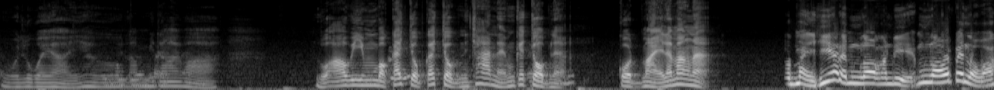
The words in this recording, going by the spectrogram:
โอ้ยรวยอะไอ้เฮ้ยรับไม่ได้ว่ะหลวอาวีมึงบอกใกล้จบใกล้จบในชาติไหนมึงใกล้จบเนี่ย กดใหม่แล้วมั้งน่ะกฎใหม่เฮียอะไรมึงรอกันดิ มึงรอไม่เป็นเหรอวะ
